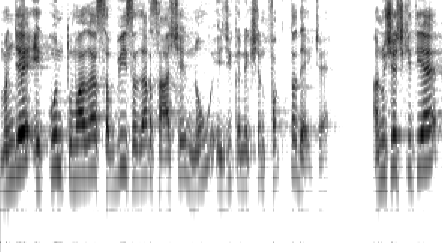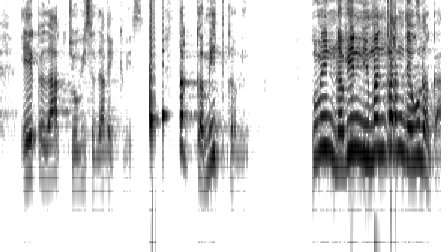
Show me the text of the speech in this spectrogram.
म्हणजे एकूण तुम्हाला सव्वीस हजार सहाशे नऊ एजी कनेक्शन फक्त द्यायचे आहे. अनुशेष किती आहे? एक लाख चोवीस हजार एकवीस. तर कमीत कमी तुम्ही नवीन निमंत्रण देऊ नका.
